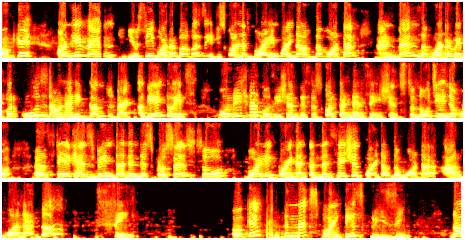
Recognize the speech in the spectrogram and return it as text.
Okay. Only when you see water bubbles, it is called as boiling point of the water. And when the water vapor cools down and it comes back again to its original position, this is called condensation. So no change of uh, state has been done in this process. So boiling point and condensation point of the water are one and the same. Okay. The next point is freezing. Now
